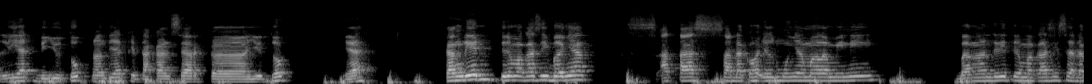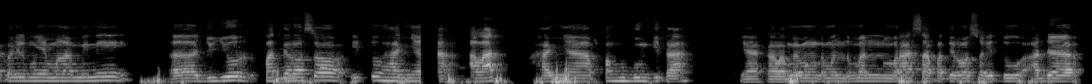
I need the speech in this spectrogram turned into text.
lihat di YouTube nanti ya kita akan share ke YouTube ya. Kang Din, terima kasih banyak atas sadaqah ilmunya malam ini. Bang Andri, terima kasih sadaqah ilmunya malam ini. Eh, jujur, Patiroso itu hanya alat, hanya penghubung kita. Ya, kalau memang teman-teman merasa Patiroso itu ada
